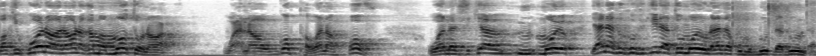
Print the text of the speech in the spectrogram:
wakikuona wanaona kama moto unawaka. Wanaogopa, wana hofu, wanasikia moyo, yani akikufikiria tu moyo unaanza kumdunda dunda.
